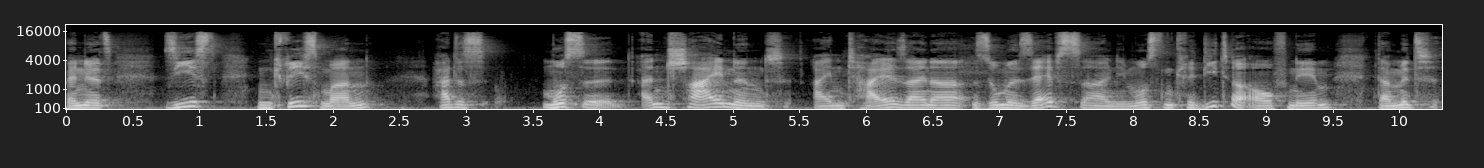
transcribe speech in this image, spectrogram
Wenn du jetzt siehst, ein Griesmann hat es musste anscheinend einen Teil seiner Summe selbst zahlen. Die mussten Kredite aufnehmen, damit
